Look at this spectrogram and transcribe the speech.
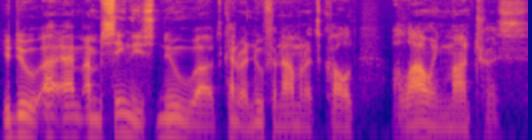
you do, I, am seeing these new, uh, it's kind of a new phenomenon. It's called allowing mantras.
